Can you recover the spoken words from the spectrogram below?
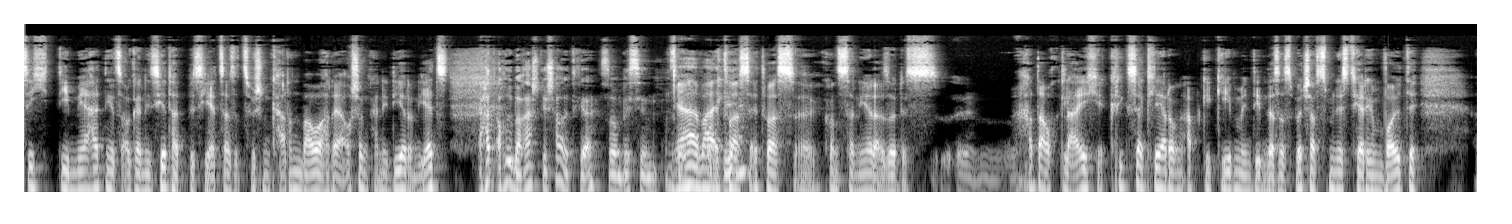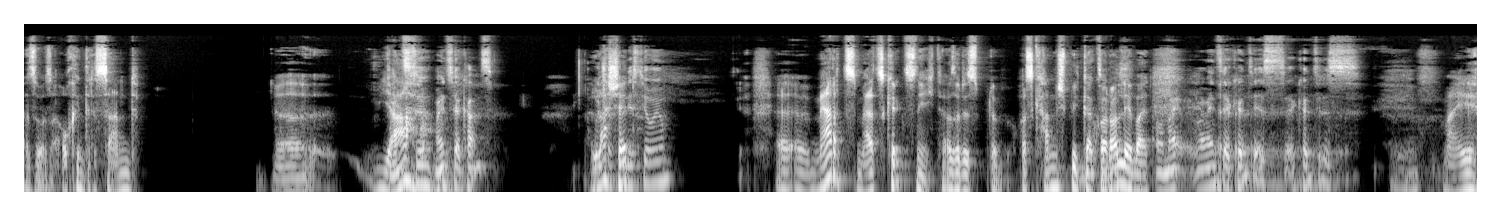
sich die Mehrheiten jetzt organisiert hat bis jetzt. Also zwischen Karrenbauer hat er auch schon kandidiert und jetzt. Er hat auch überrascht geschaut, gell? So ein bisschen. So, ja, er war okay. etwas, etwas äh, konsterniert. Also das äh, hat auch gleich Kriegserklärung abgegeben, indem das das Wirtschaftsministerium wollte. Also ist auch interessant. Äh, ja. Meinst du, meinst du er kann's? Laschet? Äh, März, März kriegt's nicht. Also das, was kann, spielt gar keine Rolle, weil. Aber meinst du, er könnte es, er könnte das? Mai,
